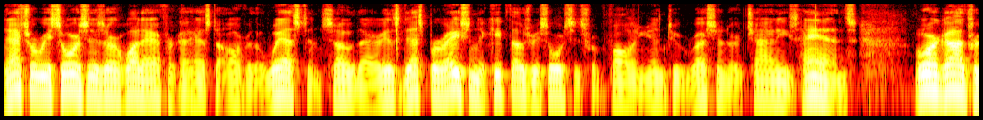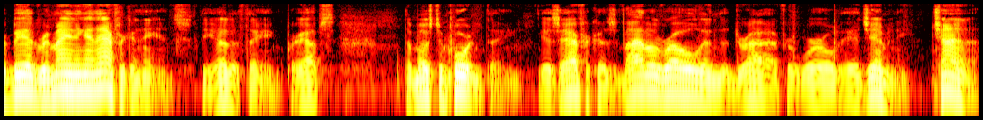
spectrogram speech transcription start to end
Natural resources are what Africa has to offer the West, and so there is desperation to keep those resources from falling into Russian or Chinese hands, or, God forbid, remaining in African hands. The other thing, perhaps the most important thing, is Africa's vital role in the drive for world hegemony. China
